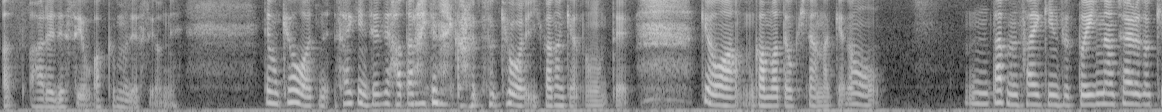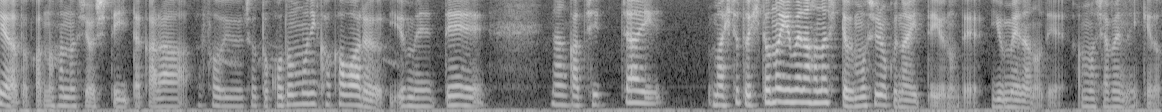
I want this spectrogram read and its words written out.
ああれですよ悪夢ですよね。でも今日は、ね、最近全然働いてないから今日は行かなきゃと思って。今日は頑張って起きたんだけど、うん、多分最近ずっとインナーチャイルドケアとかの話をしていたからそういうちょっと子供に関わる夢でなんかちっちゃいまあちょっと人の夢の話って面白くないっていうので夢なのであんま喋んないけど。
